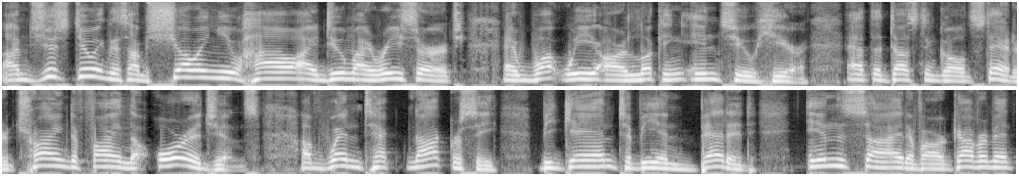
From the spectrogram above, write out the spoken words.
I'm just doing this. I'm showing you how I do my research and what we are looking into here at the Dustin Gold Standard, trying to find the origins of when technocracy began to be embedded inside of our government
